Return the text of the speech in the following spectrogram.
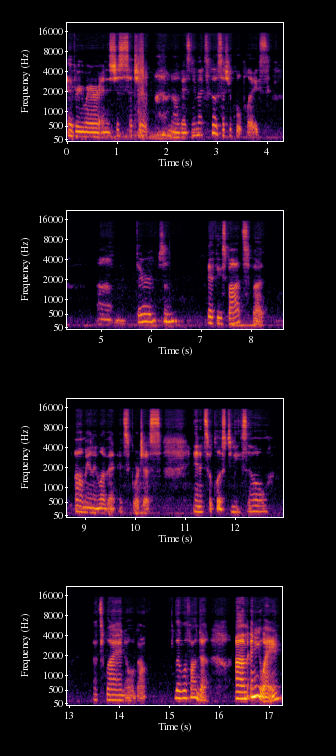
everywhere, and it's just such a, I don't know, guys, New Mexico is such a cool place. Um, there are some iffy spots, but oh man, I love it. It's gorgeous. And it's so close to me. So that's why I know about the La Fonda. Um, anyway,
